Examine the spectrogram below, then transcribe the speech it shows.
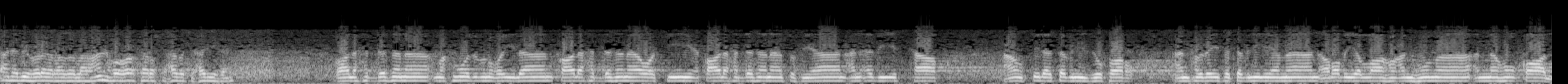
عن أبي هريرة رضي الله عنه وهو أكثر الصحابة حديثا. قال حدثنا محمود بن غيلان قال حدثنا وكيع قال حدثنا سفيان عن أبي إسحاق عن صلة بن زفر عن حذيفة بن اليمان رضي الله عنهما أنه قال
